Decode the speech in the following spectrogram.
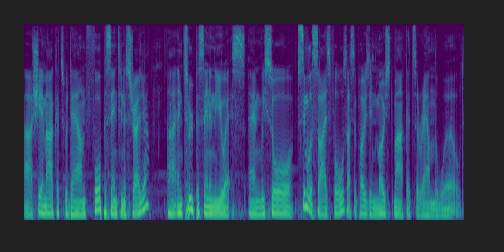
Uh, share markets were down 4% in Australia uh, and 2% in the US. And we saw similar size falls, I suppose, in most markets around the world.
